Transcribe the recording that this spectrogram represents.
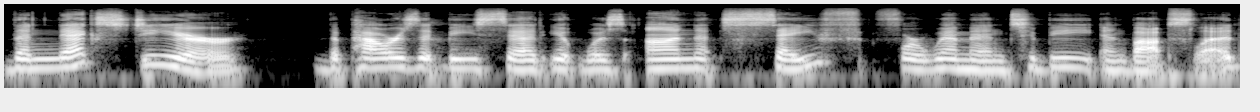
The next year, the powers that be said it was unsafe for women to be in bobsled.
